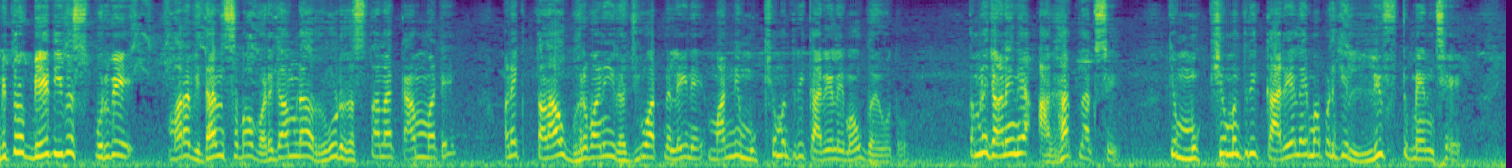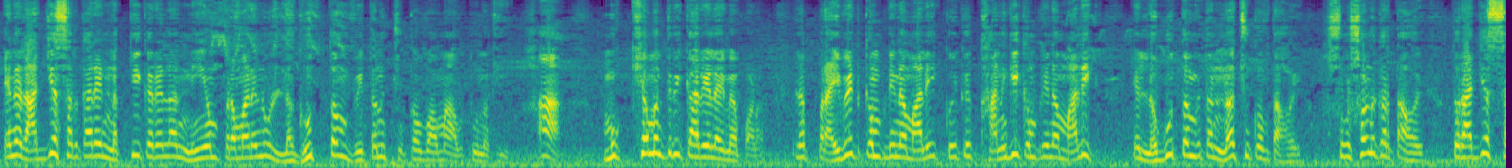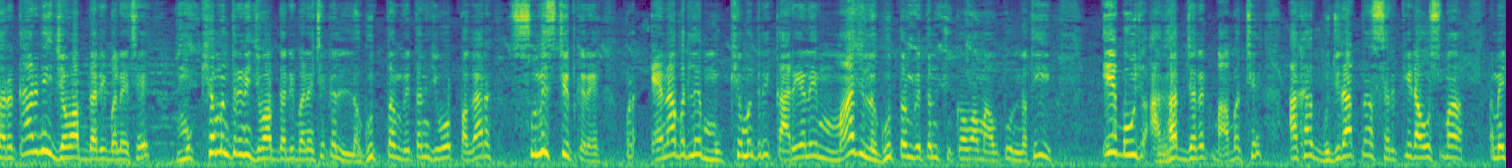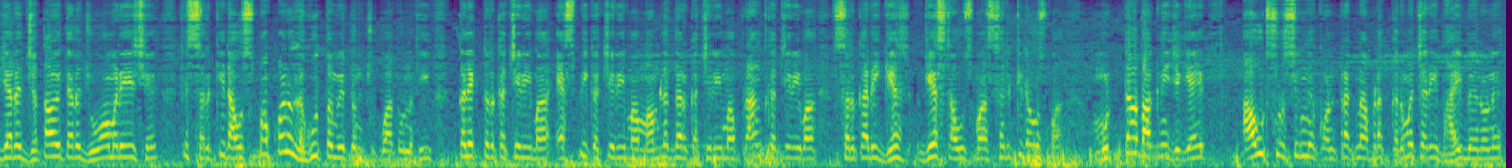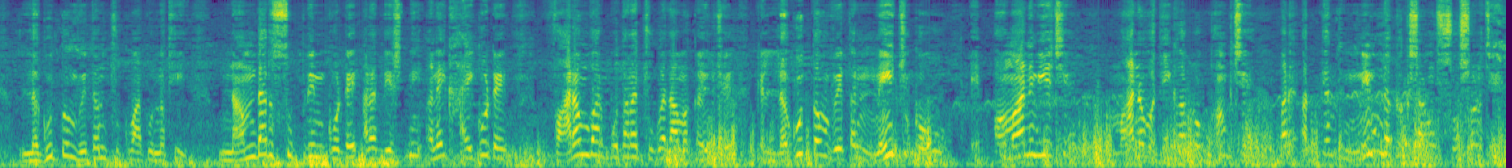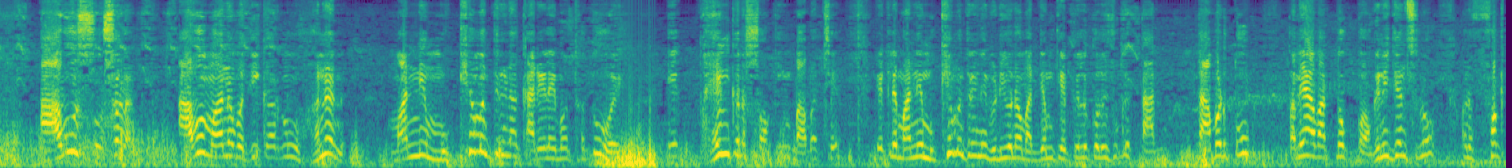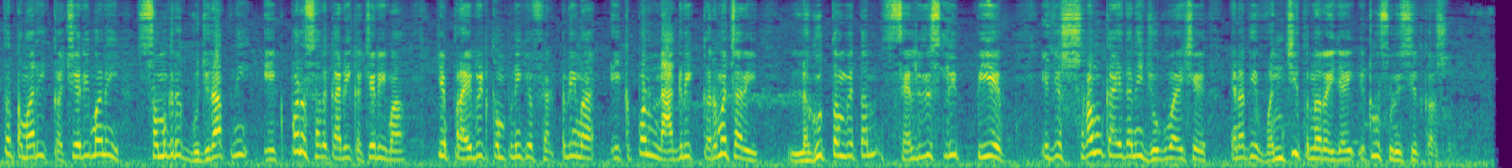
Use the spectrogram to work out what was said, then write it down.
મિત્રો, બે દિવસ પૂર્વે મારા વિધાનસભા વડગામના રોડ રસ્તાના કામ માટે અને એક તળાવ ભરવાની રજૂઆતને લઈને માનનીય મુખ્યમંત્રી કાર્યાલયમાં હું ગયો હતો. તમને જાણીને આઘાત લાગશે કે મુખ્યમંત્રી કાર્યાલયમાં પણ જે લિફ્ટ મેન છે, એને રાજ્ય સરકારે નક્કી કરેલા નિયમ પ્રમાણેનું લઘુત્તમ વેતન ચૂકવવામાં આવતું નથી. હા, મુખ્યમંત્રી કાર્યાલયમાં પણ. એટલે પ્રાઇવેટ કંપનીના માલિક, કોઈ કોઈ ખાનગી કંપનીના માલિક એ લઘુત્તમ વેતન ન ચૂકવતા હોય. શોષણ કરતા હોય, તો રાજ્ય સરકારની જવાબદારી બને છે, મુખ્યમંત્રીની જવાબદારી બને છે કે લઘુત્તમ વેતન જેવો પગાર સુનિશ્ચિત કરે. પણ એના બદલે મુખ્યમંત્રી કાર્યાલયમાં જ લઘુત્તમ વેતન ચૂકવવામાં આવતું નથી. એ બહુ જ આઘાતજનક બાબત છે. આખા ગુજરાતના સર્કિટ હાઉસમાં અમે જ્યારે જતા હોય ત્યારે જોવા મળે છે કે સર્કિટ હાઉસમાં પણ લઘુત્તમ વેતન ચૂકવાતું નથી. કલેક્ટર કચેરીમાં એસપી કચેરીમાં, મામલતદાર કચેરીમાં, પ્રાંત કચેરીમાં, સરકારી ગેસ્ટ હાઉસમાં સર્કિટ હાઉસમાં મોટા ભાગની જગ્યાએ આઉટસોર્સિંગના કોન્ટ્રાક્ટના આપણા કર્મચારી ભાઈ બહેનોને લઘુત્તમ વેતન ચૂકવાતું નથી. નામદાર સુપ્રીમ કોર્ટે અને દેશની અનેક હાઈકોર્ટે વારંવાર પોતાના ચુકાદામાં કહ્યું છે કે લઘુત્તમ વેતન નહીં ચૂકવવું અમાનવીય છે, માનવ અધિકારનો ભંગ છે, અને અત્યંત નિમ્ન કક્ષાનું શોષણ છે. આવું શોષણ, આવું માનવ અધિકારનું હનન માન્ય મુખ્યમંત્રીના કાર્યાલયમાં થતું હોય, એ ભયંકર શોકિંગ બાબત છે. એટલે માન્ય મુખ્યમંત્રીને વિડીયોના માધ્યમથી અપીલ કરું છું કે તાબડતોબ તમે આ વાતનો કોગ્નિજન્સ લો. અને ફક્ત તમારી કચેરીમાં નહીં, સમગ્ર ગુજરાતની એક પણ સરકારી કચેરીમાં કે પ્રાઇવેટ કંપની કે ફેક્ટરીમાં એક પણ નાગરિક કર્મચારી, લઘુત્તમ વેતન સેલરી સ્લીપ પીએફ એ જે શ્રમ કાયદાની જોગવાઈ છે, એનાથી વંચિત ન રહી જાય, એટલું સુનિશ્ચિત કરશો.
